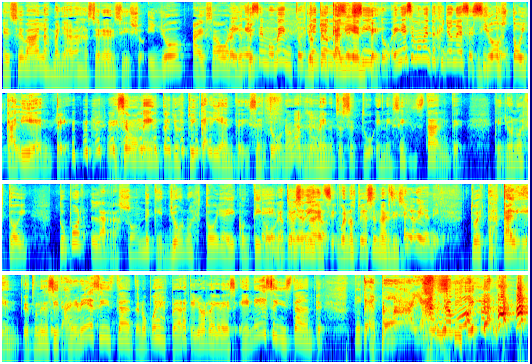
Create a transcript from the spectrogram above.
él se va en las mañanas a hacer ejercicio. Y yo, a esa hora, yo En estoy, ese momento es yo que yo estoy caliente. necesito. En ese momento es que yo necesito. yo estoy caliente. En ese momento yo estoy caliente, dices tú, ¿no? Entonces tú, en ese instante que yo no estoy, tú por la razón de que yo no estoy ahí contigo, Es porque estoy yo haciendo ejercicio, bueno, estoy haciendo ejercicio, Es lo que yo digo. tú estás caliente, tú necesitas, en ese instante, no puedes esperar a que yo regrese, en ese instante, tú te explayas. Mi amor,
